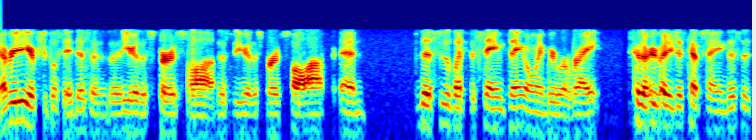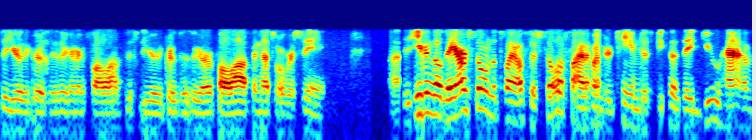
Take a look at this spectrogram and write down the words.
every year people say this is the year the Spurs fall off, this is the year the Spurs fall off, and this is like the same thing, only we were right because everybody just kept saying this is the year the Grizzlies are going to fall off, this is the year the Grizzlies are going to fall off, and that's what we're seeing. Uh, even though they are still in the playoffs, they're still a 500 team just because they do have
